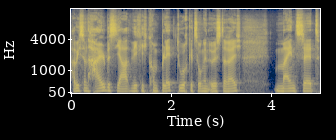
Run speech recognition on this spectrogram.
habe ich so ein halbes Jahr wirklich komplett durchgezogen in Österreich. Mindset,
